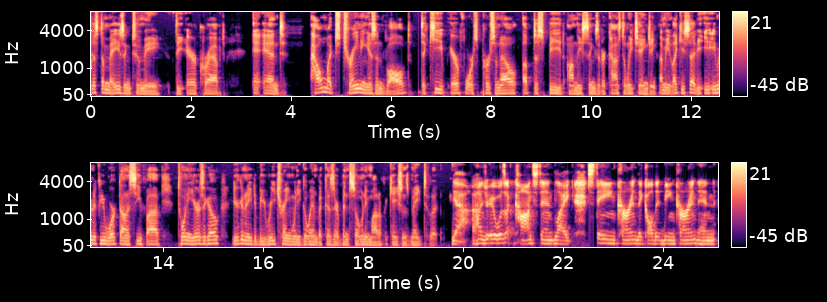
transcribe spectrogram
just amazing to me the aircraft and how much training is involved to keep Air Force personnel up to speed on these things that are constantly changing. I mean, like you said, even if you worked on a C5 20 years ago, you're going to need to be retrained when you go in because there have been so many modifications made to it. Yeah, a hundred. It was a constant like staying current. They called it being current, and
